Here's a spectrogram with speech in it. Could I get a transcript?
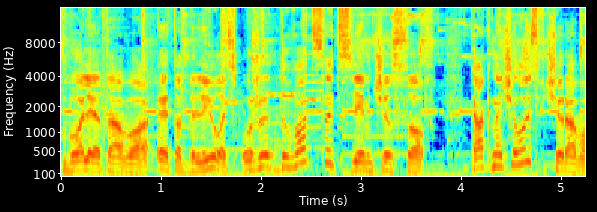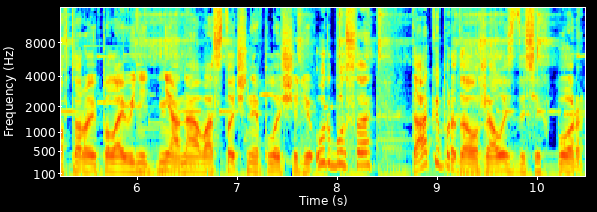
Более того, это длилось уже 27 часов. Как началось вчера во второй половине дня на восточной площади Урбуса, так и продолжалось до сих пор.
